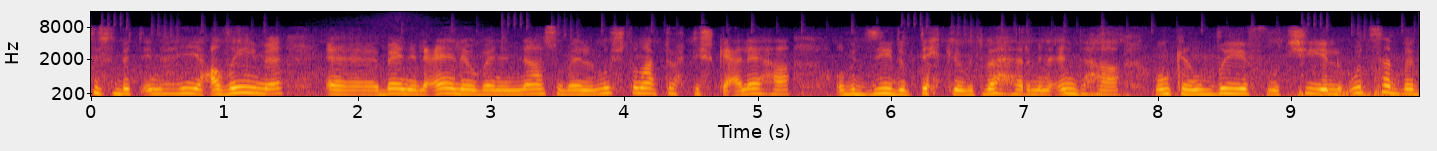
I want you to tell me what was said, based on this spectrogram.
تثبت إنها هي عظيمة آه، بين العيلة وبين الناس وبين المجتمع بتروح تشكي عليها وبتزيد وبتحكي وبتبهر من عندها ممكن تضيف وتشيل وتسبب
